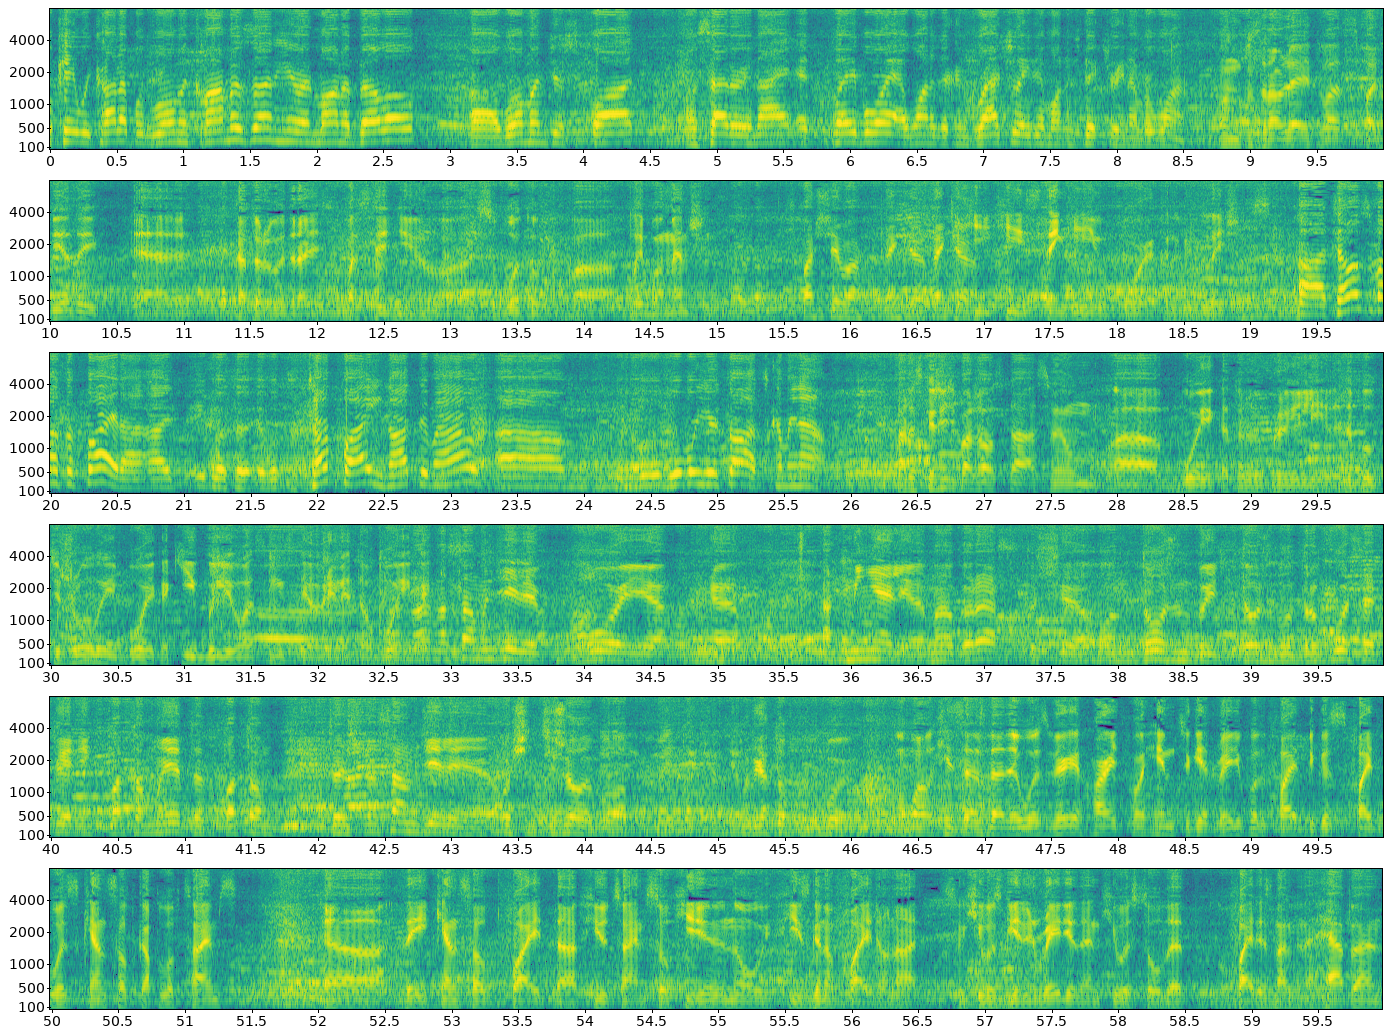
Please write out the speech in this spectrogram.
Okay, we caught up with Roman Karmazin here in Montebello. Uh, Roman just fought on Saturday night at Playboy. I wanted to congratulate him on his victory, number one. Он поздравляет вас с победой, э, которую вы дрались в последнюю э, субботу в э, Playboy Mansion. Спасибо. Thank you. Thank you. He, he's thanking you for congratulations. Uh, tell us about the fight. I, I, it, was a, it was a tough fight. You knocked him out. Um, what were your thoughts coming out? А Расскажите, пожалуйста, о своем э, бое, который вы провели. Это был тяжелый бой. Какие были у вас мысли во время этого боя? На, на самом деле бой э, отменяли много раз, то есть э, он должен быть, должен был другой соперник, потом этот, потом, то есть на самом деле очень тяжелая была подготовка к бою. Well, he says that it was very hard for him to get ready for the fight because the fight was canceled a couple of times. Uh, they canceled fight a few times, so he didn't know if he's gonna fight or not. So he was getting ready, then he was told that fight is not gonna happen.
